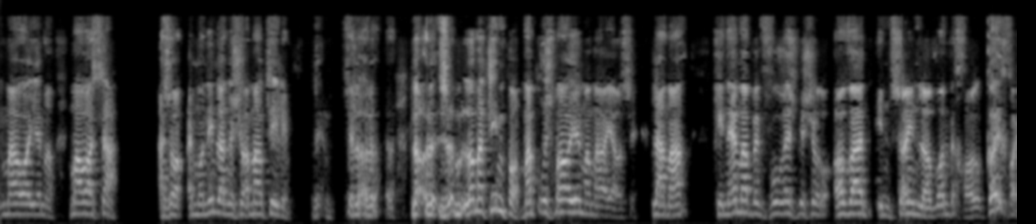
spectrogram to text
מה הוא יאמר, מה הוא עשה. אז הם עונים לנו שהוא אמר תהילים. זה לא, לא, זה לא מתאים פה, מה פירוש מה הוא יאמר מה היה עושה? למה? כי נאמר במפורש בשביל עובד עם צוין לובון בכל כוי.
